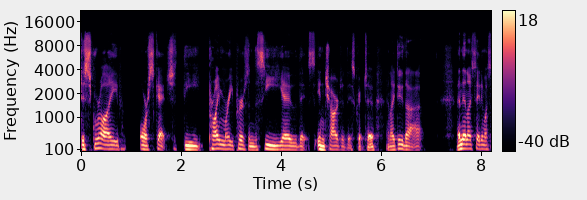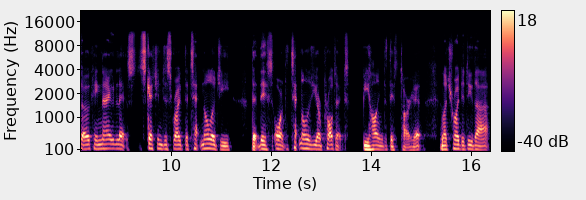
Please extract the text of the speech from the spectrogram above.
describe or sketch the primary person, the CEO that's in charge of this crypto, and I do that. And then I say to myself, okay, now let's sketch and describe the technology that this or the technology or product behind this target. And I try to do that.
